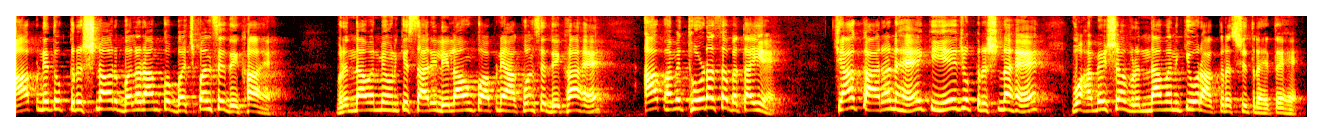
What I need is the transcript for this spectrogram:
आपने तो कृष्ण और बलराम को बचपन से देखा है। वृंदावन में उनकी सारी लीलाओं को अपने आँखों से देखा है। आप हमें थोड़ा सा बताइए, क्या कारण है कि ये जो कृष्ण है, वो हमेशा वृंदावन की ओर आकर्षित रहते हैं?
